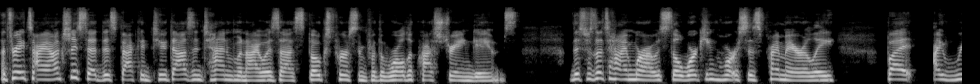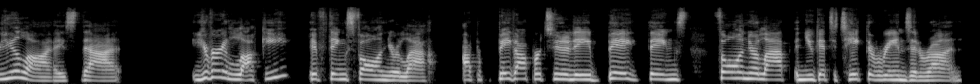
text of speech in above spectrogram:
That's right. So I actually said this back in 2010 when I was a spokesperson for the World Equestrian Games. This was a time where I was still working horses primarily, but I realized that you're very lucky if things fall in your lap. Opp- big opportunity, big things fall in your lap and you get to take the reins and run.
